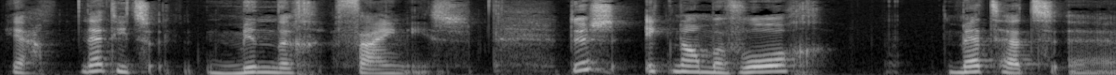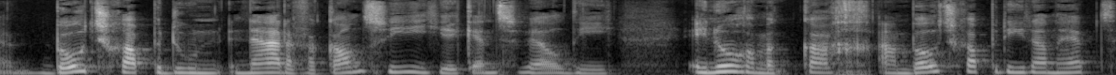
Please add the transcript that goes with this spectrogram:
ja, net iets minder fijn is. Dus ik nam me voor met het uh, boodschappen doen na de vakantie. Je kent ze wel, die enorme kar aan boodschappen die je dan hebt.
